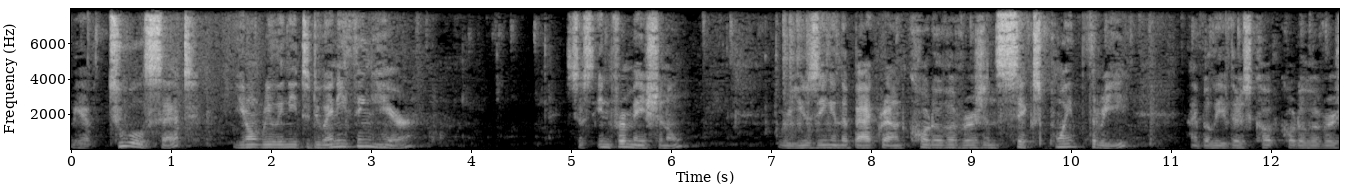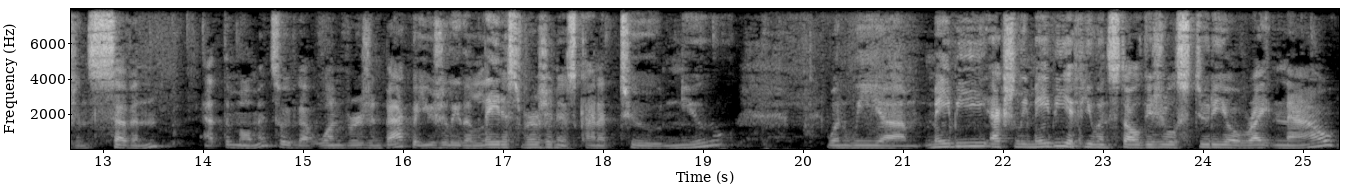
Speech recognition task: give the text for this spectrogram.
We have tool set. You don't really need to do anything here. It's just informational. We're using in the background Cordova version 6.3. I believe there's Cordova version 7 at the moment, so we've got one version back, but usually the latest version is kind of too new. When we, um, maybe, actually maybe if you install Visual Studio right now,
